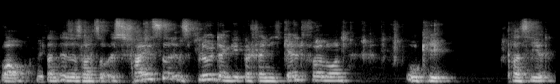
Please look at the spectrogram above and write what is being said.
wow, dann ist es halt so. Ist scheiße, ist blöd, dann geht wahrscheinlich Geld verloren. Okay, passiert.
